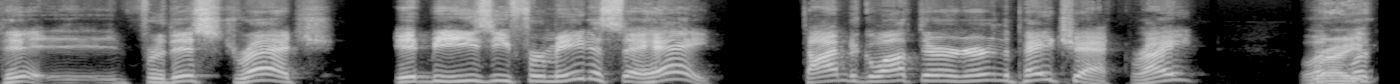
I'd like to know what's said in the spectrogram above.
th- for this stretch, it'd be easy for me to say, "Hey, time to go out there and earn the paycheck," right? Let, right. Let,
